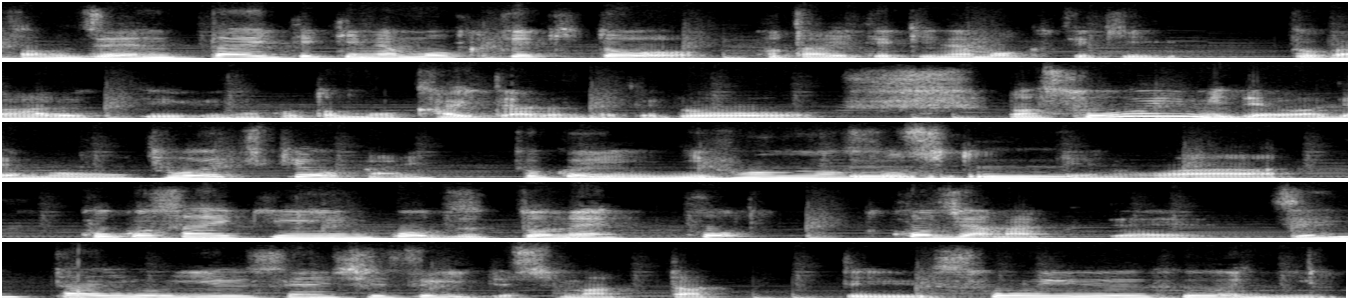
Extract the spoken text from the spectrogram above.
その全体的な目的と個体的な目的とかあるっていうふうなことも書いてあるんだけど、まあそういう意味ではでも統一教会、特に日本の組織っていうのは、ここ最近こうずっとね、個個じゃなくて全体を優先しすぎてしまったっていう、そういうふうに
